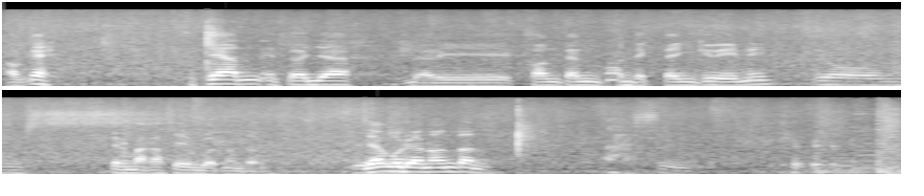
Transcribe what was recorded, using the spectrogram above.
Oke. Sekian itu aja dari konten Project Thank You ini. yoms Terima kasih buat nonton. Yang udah nonton, asik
